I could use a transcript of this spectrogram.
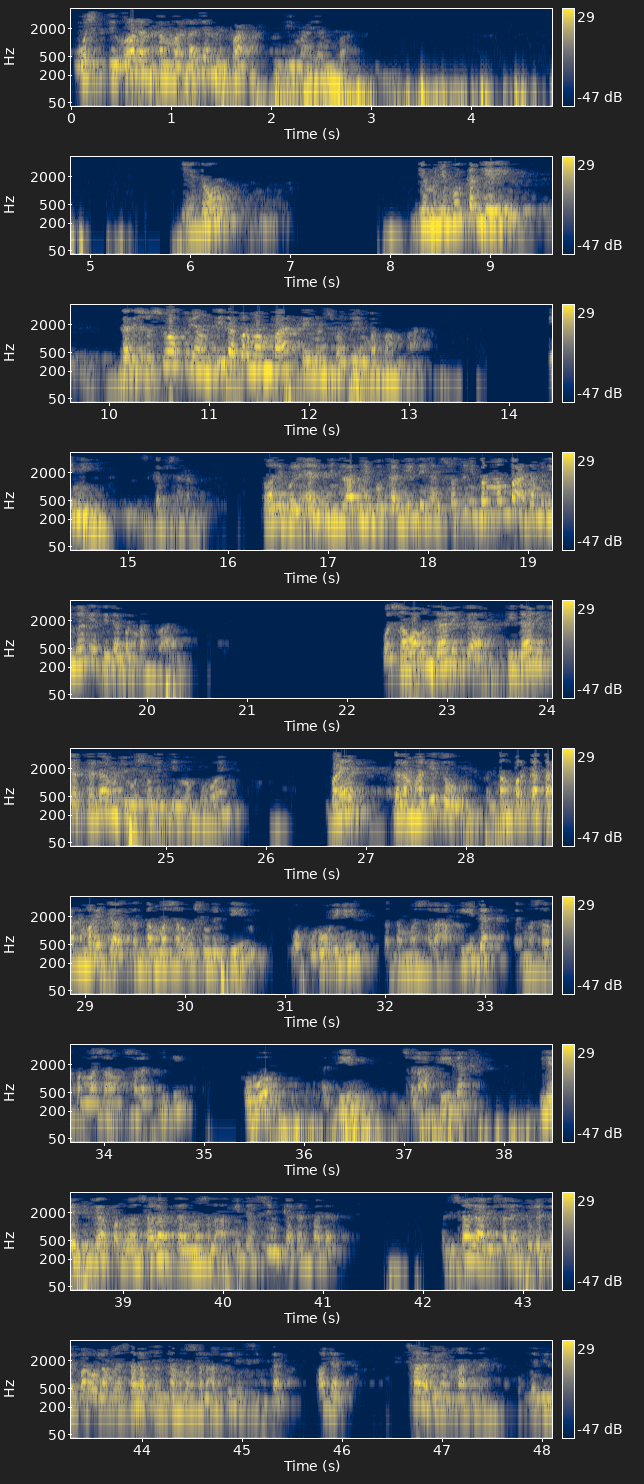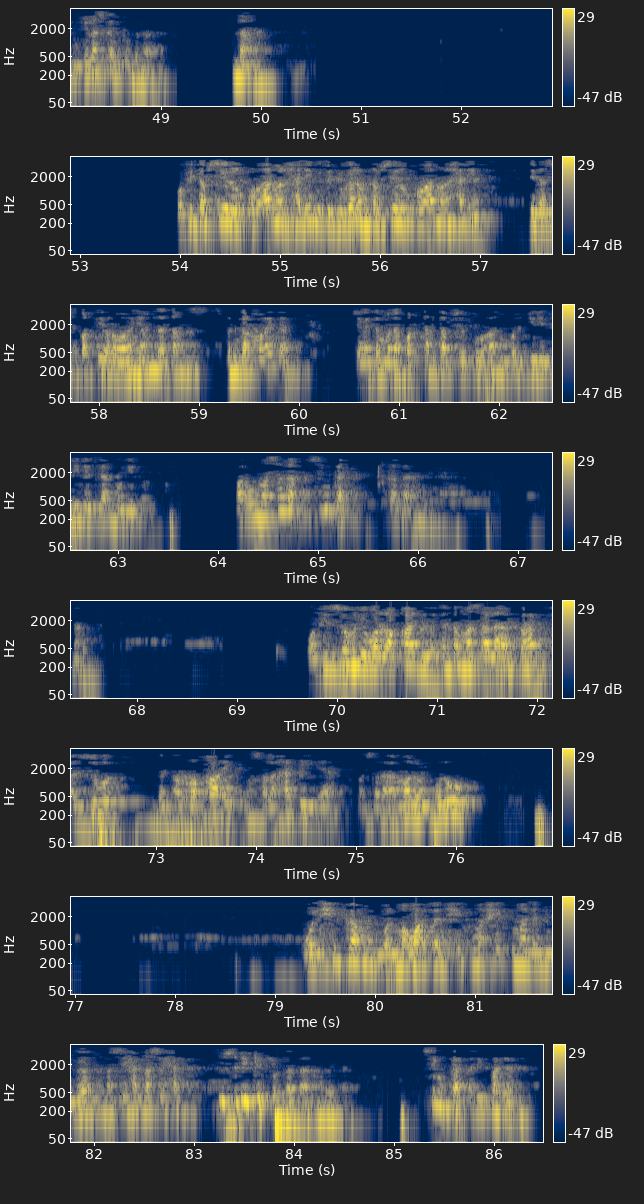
wastighalan amma la yanfa bima yanfa yaitu dia menyebutkan diri dari sesuatu yang tidak bermanfaat dengan sesuatu yang bermanfaat. Ini sikap salaf. Talibul ilm hendaklah menyebutkan diri dengan sesuatu yang bermanfaat dan meninggalkan yang tidak bermanfaat. Wasawa'un dalika fi dalika kalam fi usuluddin wa. Baik dalam hal itu tentang perkataan mereka tentang masalah usuluddin wa furu'ihi tentang masalah akidah dan masalah permasalahan-masalah fikih furu' din masalah akidah lihat juga permasalahan dalam masalah akidah singkat dan padat. Risalah-risalah yang tulis oleh para ulama salaf tentang masalah akidah singkat padat. Syarat dengan makna. Jadi menjelaskan kebenaran. Nah Wafi tafsir Al-Quran wal Hadith itu juga dalam tafsir Al-Quran wal Hadith tidak seperti orang-orang yang datang sepeninggal mereka. Kita mendapatkan tafsir Quran berjilid-jilid kan begitu. Para masalah singkat kataannya. Nah, Wafi zuhdi wal raqa juga tentang masalah bab az-zuhud dan ar-raqa'iq, masalah hati ya, masalah amalul qulub wal hikam wal mawad dan hikmah hikmah dan juga nasihat-nasihat itu sedikit perkataan mereka. Singkat daripada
